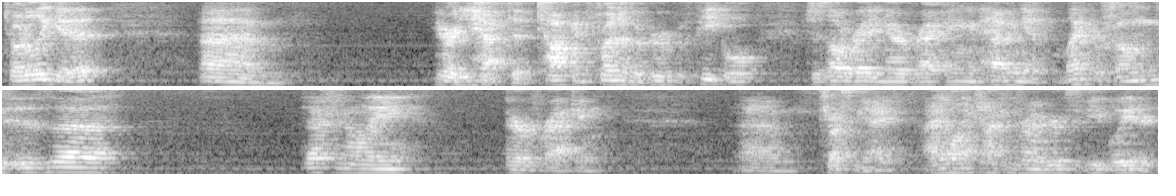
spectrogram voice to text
Totally get it. Um, you already have to talk in front of a group of people, which is already nerve wracking, and having it microphoned is uh, definitely nerve wracking. Um, trust me, I, I don't like talking in front of groups of people either.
